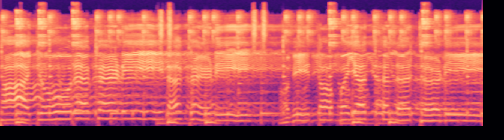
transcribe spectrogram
થાક્યો રખડી રખડી. હવે તબિયત લથડી.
